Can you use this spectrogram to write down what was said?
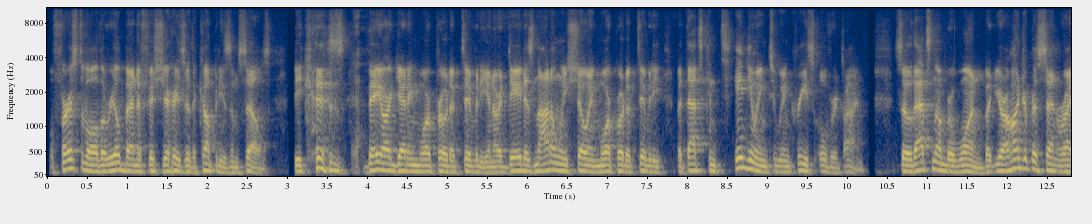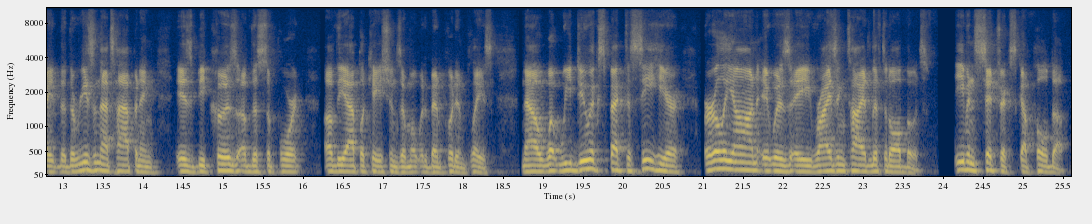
Well, first of all, the real beneficiaries are the companies themselves because yeah. they are getting more productivity and our data is not only showing more productivity, but that's continuing to increase over time. So that's number one, but you're 100% right that the reason that's happening is because of the support of the applications and what would have been put in place. Now, what we do expect to see here, early on, it was a rising tide lifted all boats. Even Citrix got pulled up.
